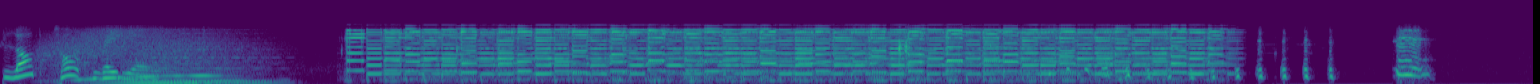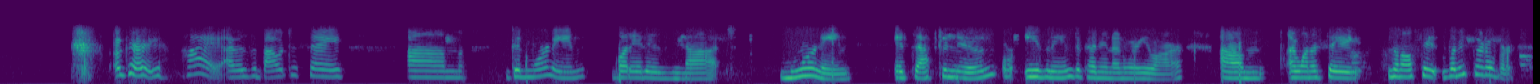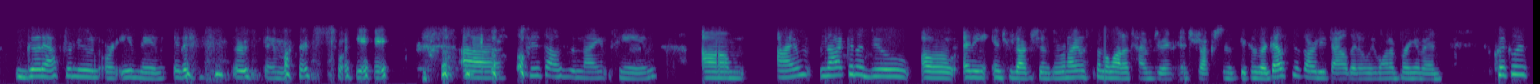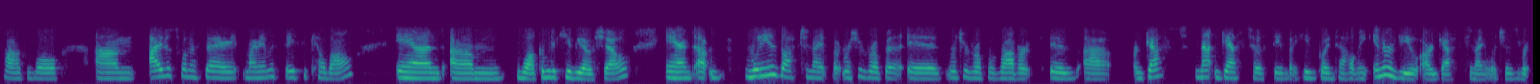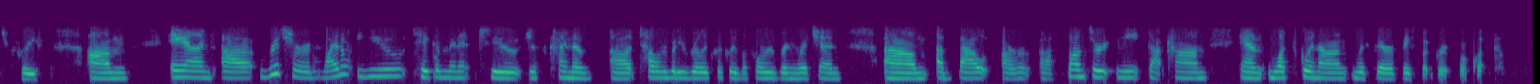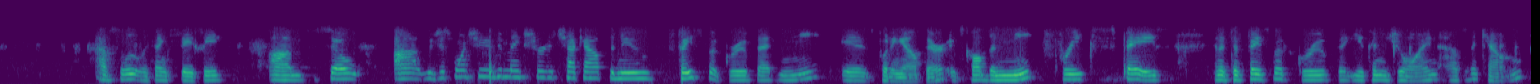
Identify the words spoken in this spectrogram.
Blog Talk Radio. okay. Hi. I was about to say um, good morning, but it is not morning. It's afternoon or evening, depending on where you are. Um, I want to say, then I'll say, let me start over. Good afternoon or evening. It is Thursday, March 28th, uh, 2019. Um, I'm not going to do oh, any introductions. We're not going to spend a lot of time doing introductions because our guest is already dialed in and we want to bring him in as quickly as possible. Um, I just want to say my name is Stacy Kildall and um, welcome to QBO Show. And uh, Woody is off tonight, but Richard Ropa is Richard Ropa Roberts is uh, our guest, not guest hosting, but he's going to help me interview our guest tonight, which is Rich Preece. Um, and uh, Richard, why don't you take a minute to just kind of uh, tell everybody really quickly before we bring Rich in um, about our uh, sponsor, Neat.com, and what's going on with their Facebook group, real quick. Absolutely. Thanks, Stacy. Um, so uh, we just want you to make sure to check out the new Facebook group that Neat is putting out there. It's called the Neat Freak Space, and it's a Facebook group that you can join as an accountant.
